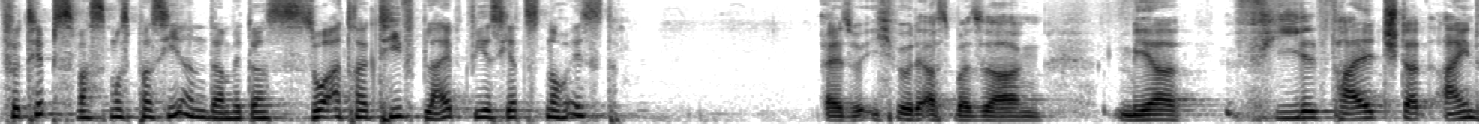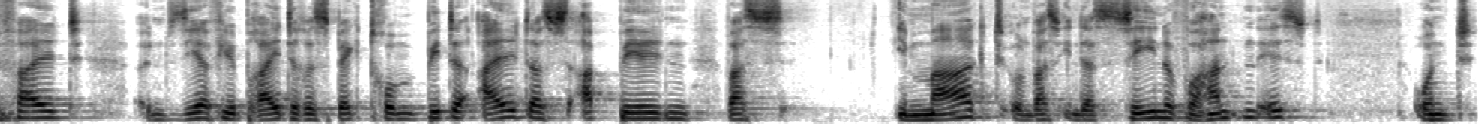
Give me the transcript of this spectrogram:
für Tipps? Was muss passieren, damit das so attraktiv bleibt, wie es jetzt noch ist? Also ich würde erst mal sagen, mehr Vielfalt statt Einfalt, ein sehr viel breiteres Spektrum. Bitte all das abbilden, was im Markt und was in der Szene vorhanden ist. Und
